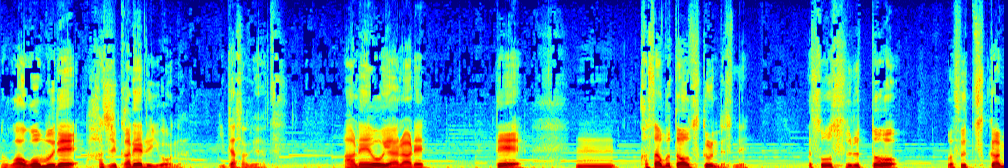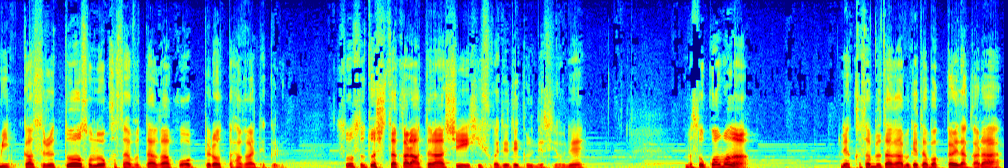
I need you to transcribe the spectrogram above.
輪ゴムで弾かれるような痛さのやつ。あれをやられてうんかさぶたを作るんですね。そうすると、まあ、2日3日するとそのかさぶたがこうペロッと剥がれてくる。そうすると下から新しい皮膚が出てくるんですよね、まあ、そこはまだねかさぶたがむけたばっかりだから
